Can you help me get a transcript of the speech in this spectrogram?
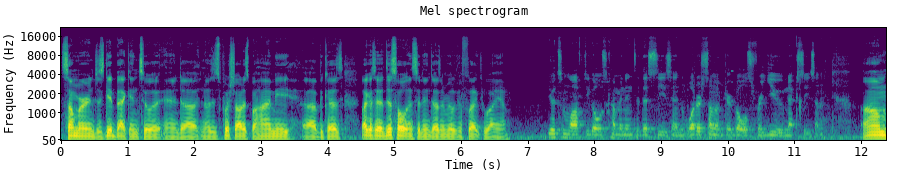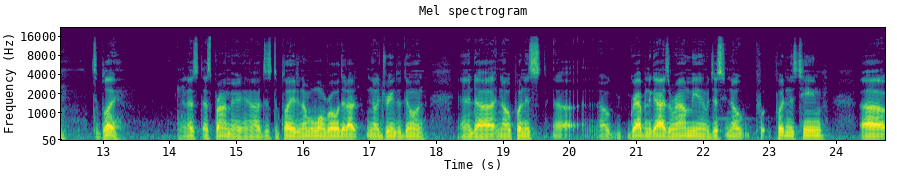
summer, and just get back into it, and uh, you know, just push all this behind me uh, because, like I said, this whole incident doesn't really reflect who I am. You had some lofty goals coming into this season. What are some of your goals for you next season? Um, to play, and that's that's primary. Just to play the number one role that I you know dreamed of doing, and uh, you know putting this, uh, you know, grabbing the guys around me, and just you know pu- putting this team uh,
